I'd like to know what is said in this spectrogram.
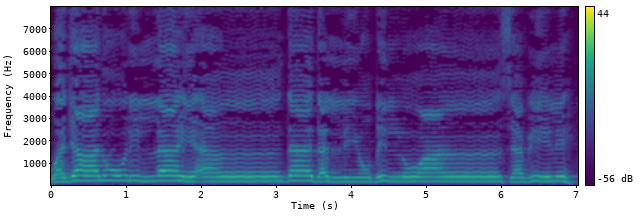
وجعلوا لله أندادا ليضلوا عن سبيله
